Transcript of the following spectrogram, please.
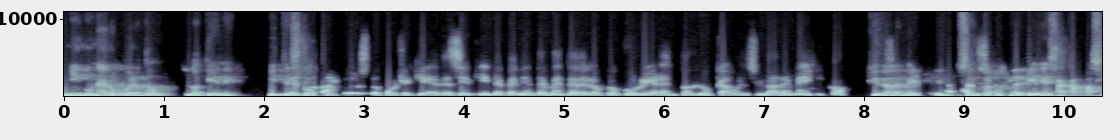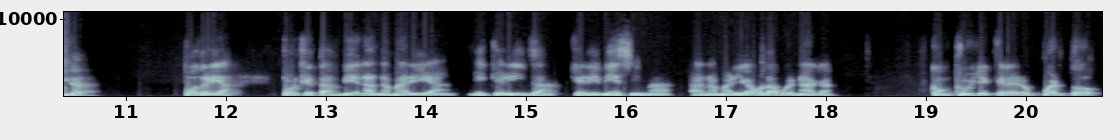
Ningún aeropuerto lo tiene. Y te justo porque quiere decir que independientemente de lo que ocurriera en Toluca o en Ciudad de México, Ciudad de México, Santa Lucía tiene esa capacidad. Podría porque también Ana María, mi querida, queridísima Ana María Olabuenaga, concluye que el aeropuerto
